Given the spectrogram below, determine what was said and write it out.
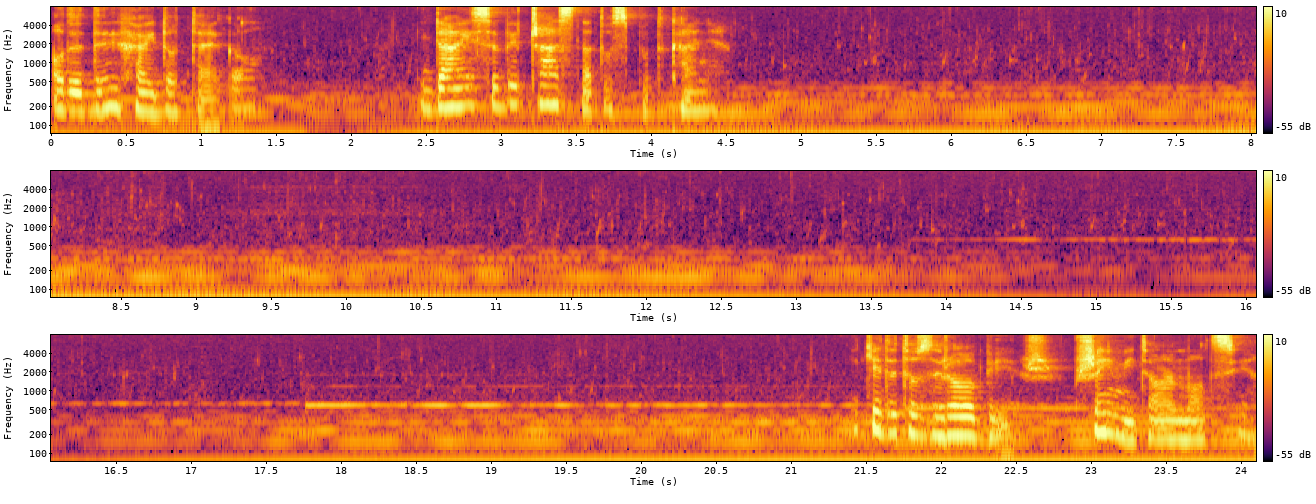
Oddychaj do tego. Daj sobie czas na to spotkanie. I kiedy to zrobisz, przyjmij tę emocję.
